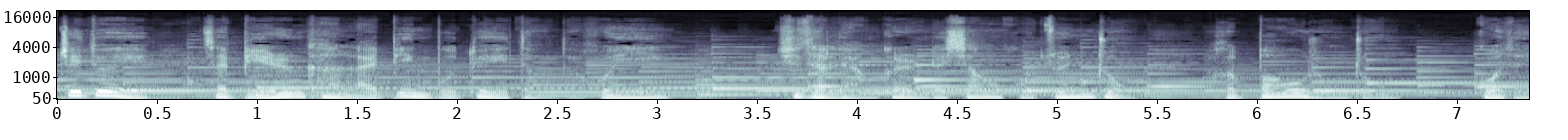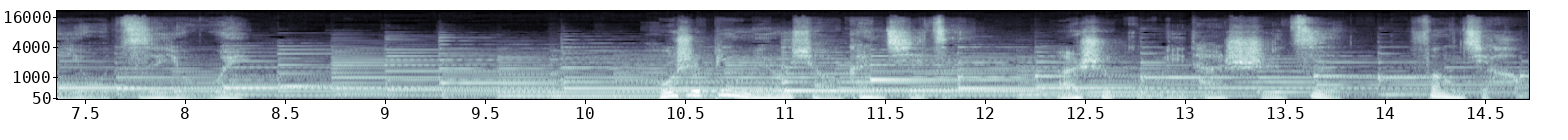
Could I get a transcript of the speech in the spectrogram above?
这对在别人看来并不对等的婚姻，却在两个人的相互尊重和包容中过得有滋有味。胡适并没有小看妻子，而是鼓励他识字放脚。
